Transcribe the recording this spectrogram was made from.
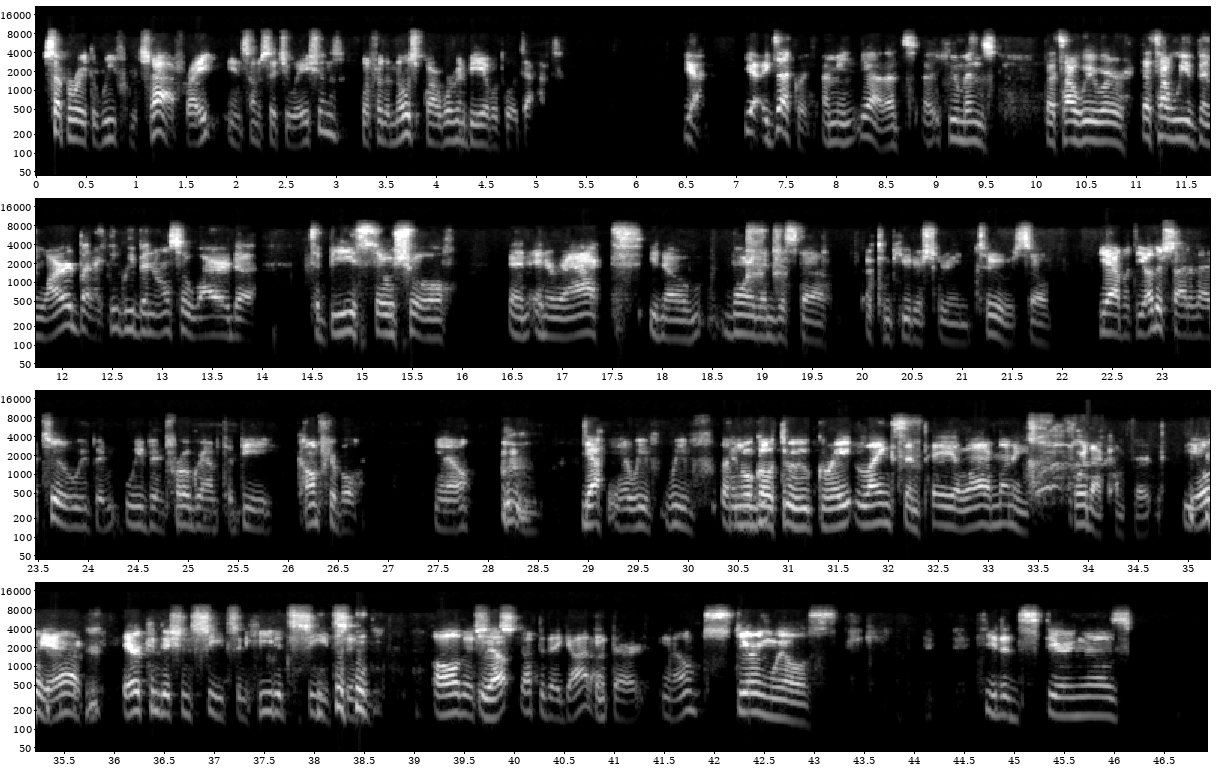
separate the wheat from the chaff, right? In some situations, but for the most part, we're to be able to adapt. Yeah, yeah, exactly. I mean, yeah, that's uh, humans. That's how we were. That's how we've been wired. But I think we've been also wired to to be social and interact, you know, more than just a, a computer screen too. So yeah, but the other side of that too, we've been we've been programmed to be comfortable, you know. yeah, you know, we've we've I and mean, we'll we, go through great lengths and pay a lot of money for that comfort. oh yeah, air conditioned seats and heated seats and all this yep. stuff that they got out there, you know. Steering wheels, heated steering wheels,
